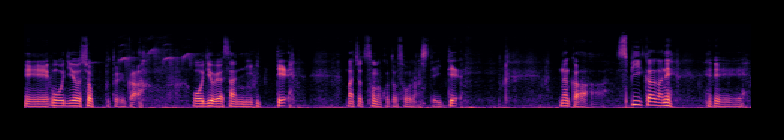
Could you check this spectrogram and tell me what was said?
えー、オーディオショップというかオーディオ屋さんに行って、まあ、ちょっとそのことを相談していてなんかスピーカーがね、えー、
